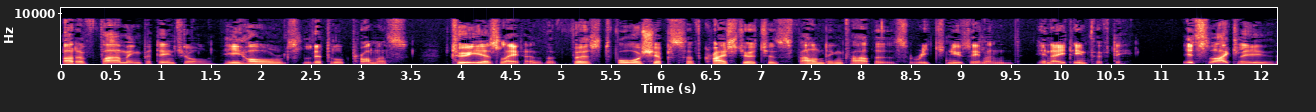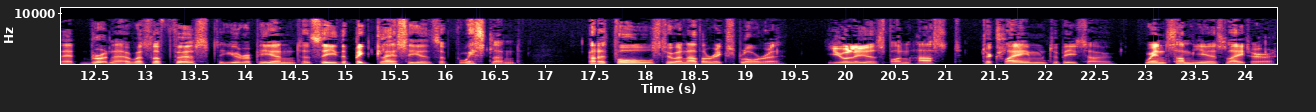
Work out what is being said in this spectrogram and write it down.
but of farming potential he holds little promise. Two years later, the first four ships of Christchurch's founding fathers reached New Zealand in 1850. It's likely that Brunner was the first European to see the big glaciers of Westland, but it falls to another explorer, Julius von Haast, to claim to be so when some years later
